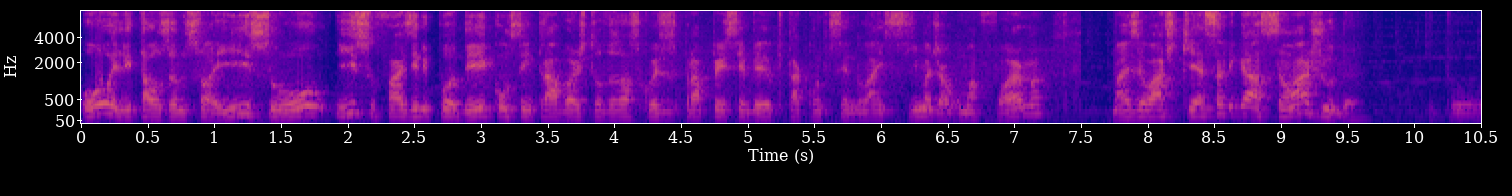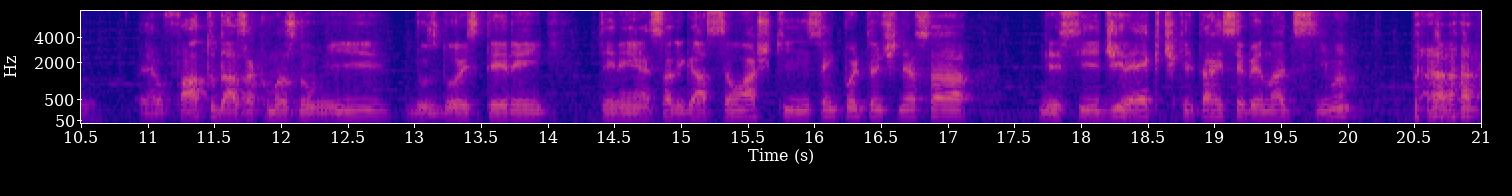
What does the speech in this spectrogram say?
Ou ele tá usando só isso, ou isso faz ele poder concentrar a voz de todas as coisas para perceber o que tá acontecendo lá em cima de alguma forma. Mas eu acho que essa ligação ajuda. Tipo, é o fato das Akumas no Mi, dos dois terem terem essa ligação. Acho que isso é importante nessa, nesse direct que ele está recebendo lá de cima para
